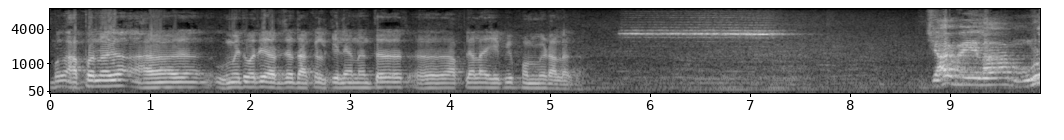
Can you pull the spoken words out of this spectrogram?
मग आपण उमेदवारी अर्ज दाखल केल्यानंतर आपल्याला ए बी फॉर्म मिळाला का? ज्या वेळेला मूळ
